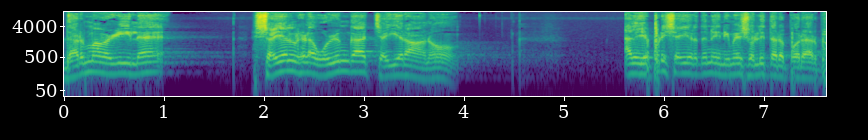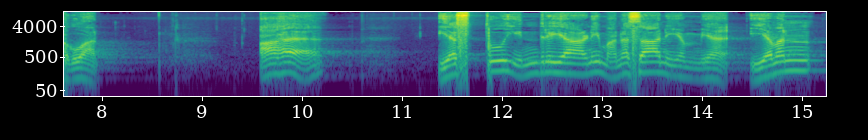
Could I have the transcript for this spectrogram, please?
தர்ம வழியில் செயல்களை ஒழுங்காக செய்கிறானோ அதை எப்படி செய்கிறதுன்னு இனிமேல் சொல்லித்தர போகிறார் பகவான். ஆக எஸ்து இந்திரியாணி மனசா நியமிய. எவன்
